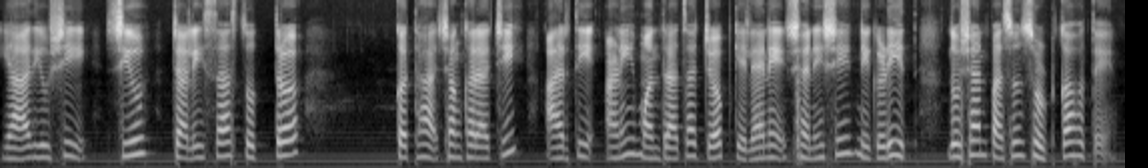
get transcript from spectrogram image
या दिवशी शिव चालिसा स्तोत्र कथा शंकराची आरती आणि मंत्राचा जप केल्याने शनीशी निगडीत दोषांपासून सुटका होते.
